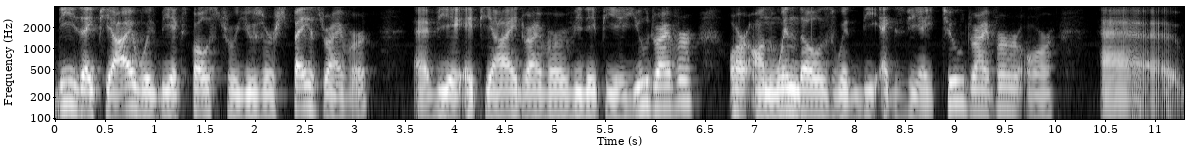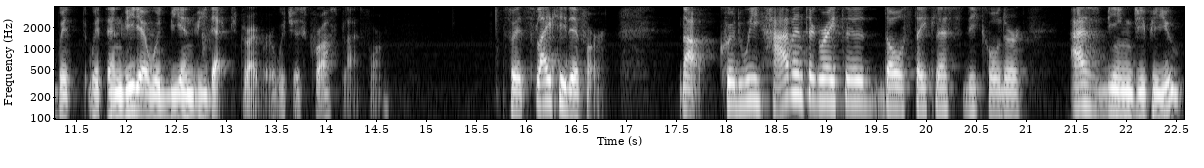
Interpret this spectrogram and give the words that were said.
these API would be exposed through user space driver, uh, VA API driver, VDPAU driver, or on Windows with DXVA2 driver, or uh, with with NVIDIA would be NVDEC driver, which is cross-platform. So it's slightly different. Now, could we have integrated those stateless decoder as being GPU?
